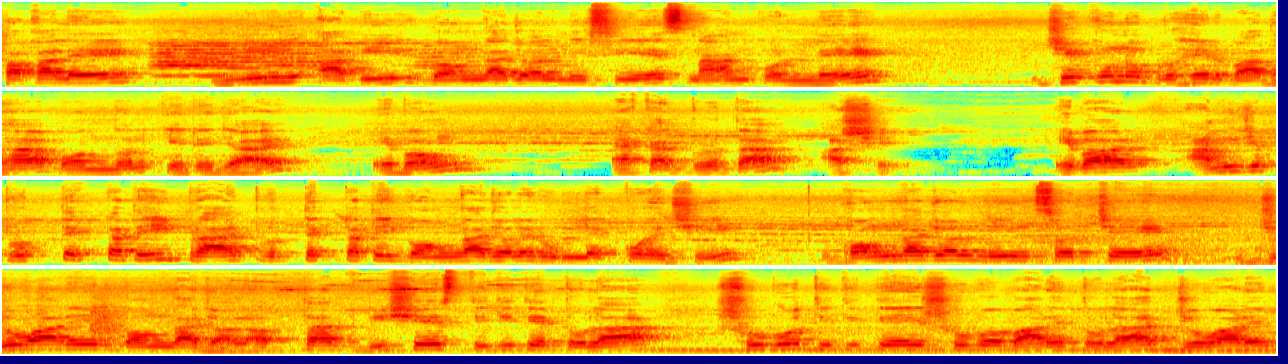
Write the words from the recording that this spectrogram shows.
সকালে নীল আবির গঙ্গা জল মিশিয়ে স্নান করলে যে কোনো গ্রহের বাধা বন্ধন কেটে যায় এবং একাগ্রতা আসে। এবার আমি যে প্রত্যেকটাতেই, প্রায় প্রত্যেকটাতেই গঙ্গা জলের উল্লেখ করেছি, গঙ্গা জল মিন্স হচ্ছে জোয়ারের গঙ্গা জল, অর্থাৎ বিশেষ তিথিতে তোলা শুভ তিথিতে, শুভ বারে তোলা জোয়ারের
